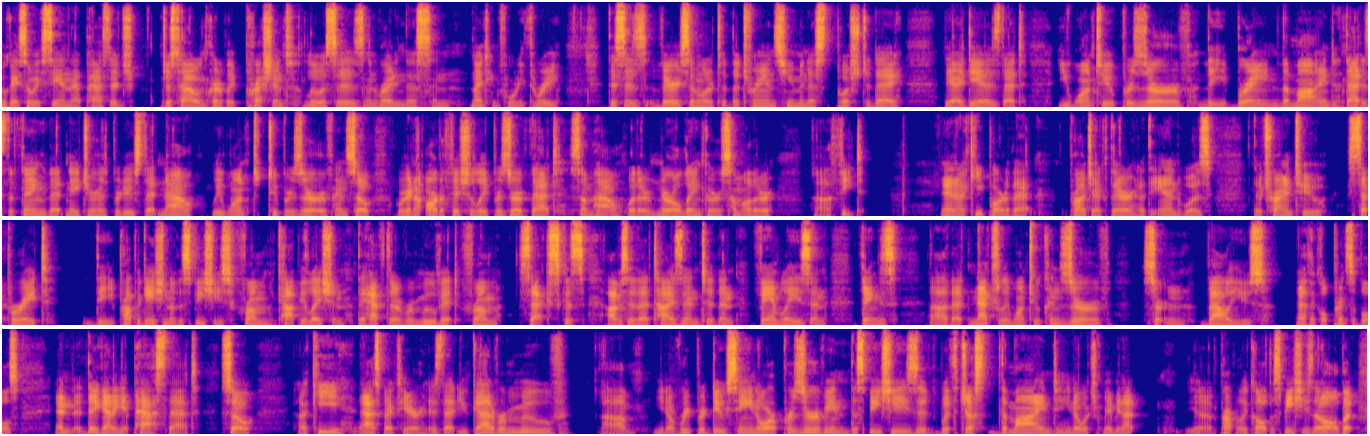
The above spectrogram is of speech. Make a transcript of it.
Okay, so we see in that passage just how incredibly prescient Lewis is in writing this in 1943. This is very similar to the transhumanist push today. The idea is that you want to preserve the brain, the mind. That is the thing that nature has produced that now we want to preserve. And so we're going to artificially preserve that somehow, whether Neuralink or some other uh, feat. And a key part of that project there at the end was they're trying to separate the propagation of the species from copulation. They have to remove it from sex because obviously that ties into then families and things uh, that naturally want to conserve certain values, ethical principles, and they got to get past that. So a key aspect here is that you got to remove, um, you know, reproducing or preserving the species with just the mind, you know, which maybe not properly called the species at all, but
